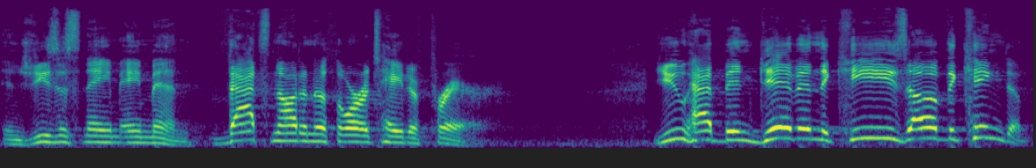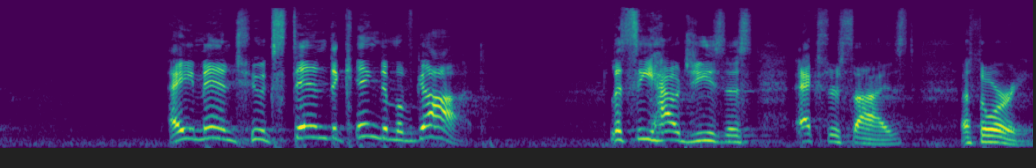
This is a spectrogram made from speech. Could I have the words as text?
In Jesus' name, amen. That's not an authoritative prayer. You have been given the keys of the kingdom. Amen. To extend the kingdom of God. Let's see how Jesus exercised authority.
